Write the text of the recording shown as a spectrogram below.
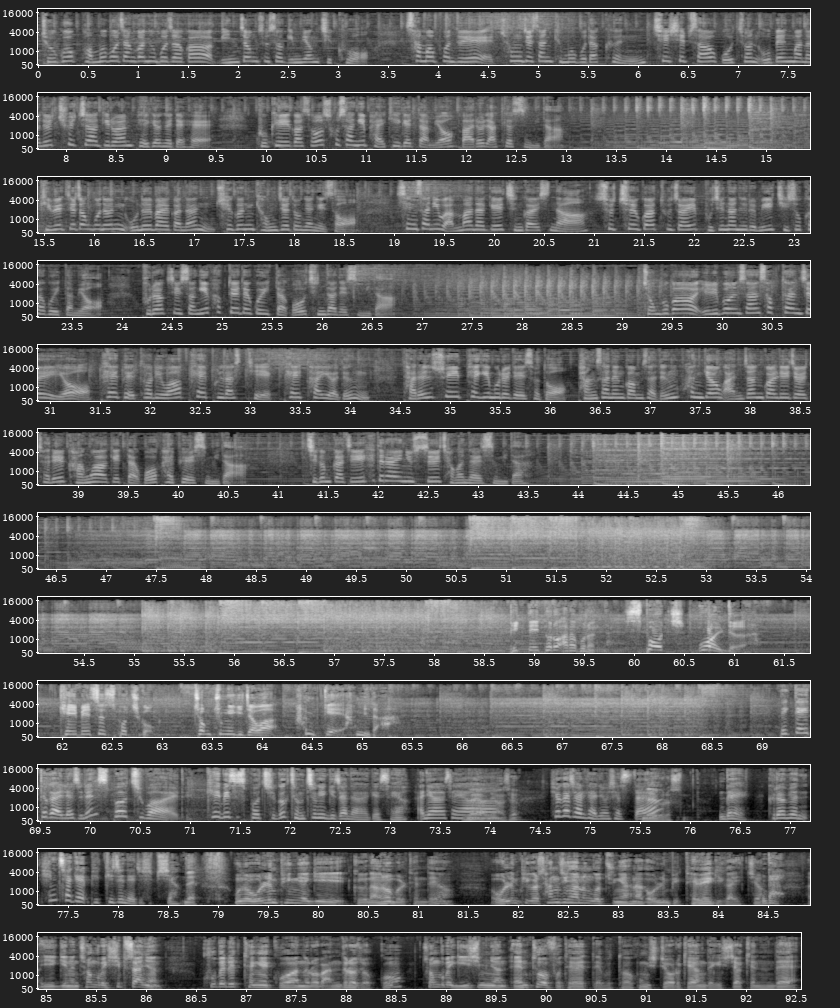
조국 법무부 장관 후보자가 민정수석 임명 직후 사모펀드의 총재산 규모보다 큰 74억 5,500만 원을 출자하기로 한 배경에 대해 국회에 가서 소상히 밝히겠다며 말을 아꼈습니다. 기획재정부는 오늘 발간한 최근 경제 동향에서 생산이 완만하게 증가했으나 수출과 투자의 부진한 흐름이 지속하고 있다며 불확실성이 확대되고 있다고 진단했습니다. 정부가 일본산 석탄재에 이어 폐 배터리와 폐 플라스틱, 폐 타이어 등 다른 수입 폐기물에 대해서도 방사능 검사 등 환경 안전 관리 절차를 강화하겠다고 발표했습니다. 지금까지 헤드라인 뉴스 정한나였습니다. 빅데이터로 알아보는 스포츠 월드 KBS 스포츠국 정충희 기자와 함께합니다. 빅데이터가 알려주는 스포츠 월드. KBS 스포츠국 정충희 기자 나와 계세요. 안녕하세요. 네, 안녕하세요. 휴가 잘 다녀오셨어요? 네, 그렇습니다. 네. 그러면 힘차게 빅퀴즈 내주십시오. 네. 오늘 올림픽 얘기 그 나눠볼 텐데요. 올림픽을 상징하는 것 중에 하나가 올림픽 대회기가 있죠. 네. 이 기는 1914년 쿠베르탱의 고안으로 만들어졌고 1920년 엔투어프 대회 때부터 공식적으로 개항되기 시작했는데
